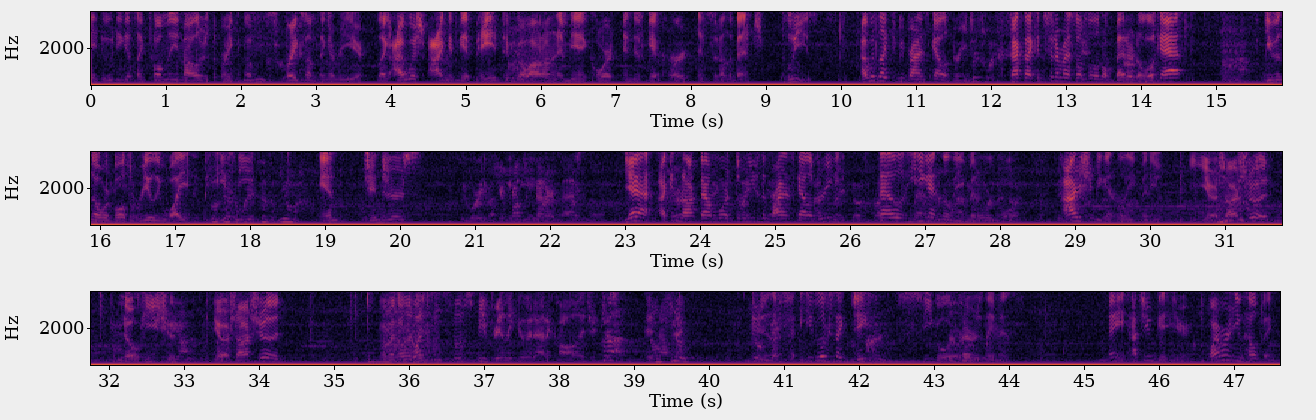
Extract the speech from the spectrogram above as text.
Play, dude. He gets like twelve million dollars to break a break something every year. Like I wish I could get paid to go out on an NBA court and just get hurt and sit on the bench. Please, I would like to be Brian Scalabrine. In fact, I consider myself a little better to look at, even though we're both really white and Don't you have a pasty weird sense of humor? and gingers. We worried about You're probably better at basketball. Yeah, I can knock down more threes than Brian Scalabrine. What the hell is he getting the league minimum for? I should be getting the league minimum. Yes, I should. No, he should. Yes, I should. Where am I going? Wasn't he supposed to be really good out of college and just did nothing? Dude, he's a fa- he looks like Jason Segel or whatever his name is. Hey, how'd you get here? Why weren't you helping?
